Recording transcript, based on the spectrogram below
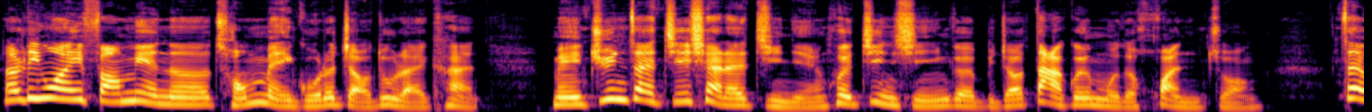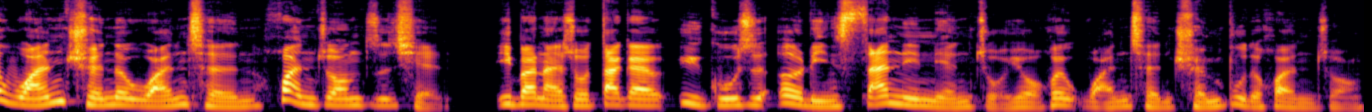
那另外一方面呢，从美国的角度来看，美军在接下来几年会进行一个比较大规模的换装，在完全的完成换装之前，一般来说大概预估是二零三零年左右会完成全部的换装。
